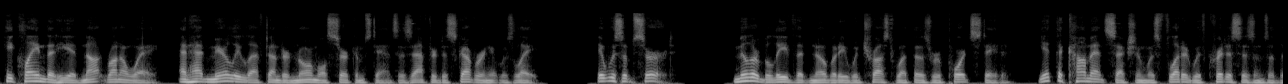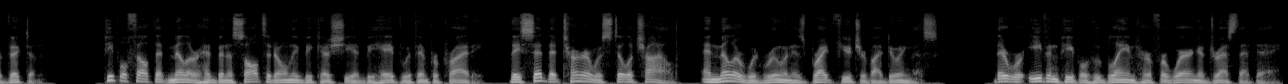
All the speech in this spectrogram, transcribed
He claimed that he had not run away, and had merely left under normal circumstances after discovering it was late. It was absurd. Miller believed that nobody would trust what those reports stated, yet the comment section was flooded with criticisms of the victim. People felt that Miller had been assaulted only because she had behaved with impropriety. They said that Turner was still a child, and Miller would ruin his bright future by doing this. There were even people who blamed her for wearing a dress that day.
